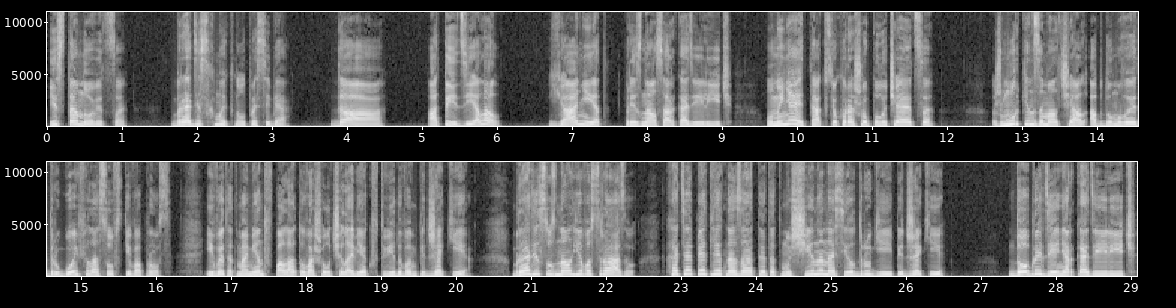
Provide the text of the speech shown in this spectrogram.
и становятся». Брадис хмыкнул про себя. «Да. А ты делал?» «Я нет», — признался Аркадий Ильич. «У меня и так все хорошо получается». Жмуркин замолчал, обдумывая другой философский вопрос. И в этот момент в палату вошел человек в твидовом пиджаке. Брадис узнал его сразу, хотя пять лет назад этот мужчина носил другие пиджаки. «Добрый день, Аркадий Ильич!»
